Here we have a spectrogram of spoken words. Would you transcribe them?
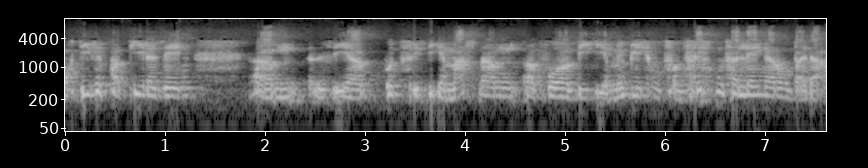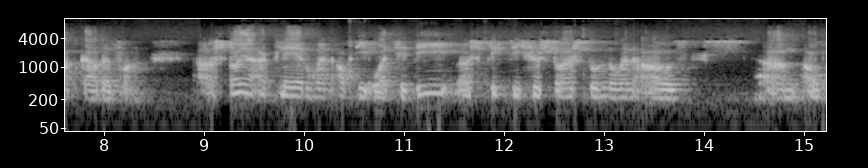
Auch diese Papiere sehen ähm, sehr kurzfristige Maßnahmen äh, vor, wie die Ermöglichung von Fristenverlängerung bei der Abgabe von Steuererklärungen. Auch die OECD äh, spricht sich für Steuerstundungen aus. Ähm, auch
